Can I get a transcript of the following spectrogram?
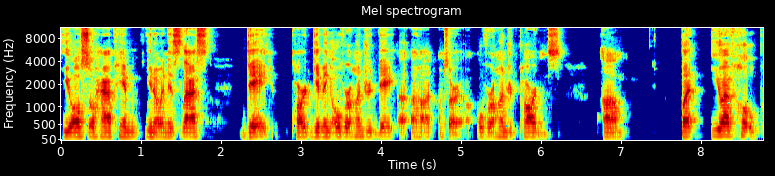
you also have him, you know, in his last day, part giving over a 100 day. Uh, uh, I'm sorry, over a 100 pardons. Um, but you have hope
